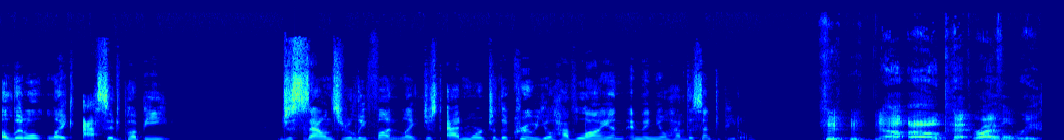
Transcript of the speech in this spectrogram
a little like acid puppy just sounds really fun. Like just add more to the crew. You'll have Lion and then you'll have the Centipeetle. uh oh, pet rivalry.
